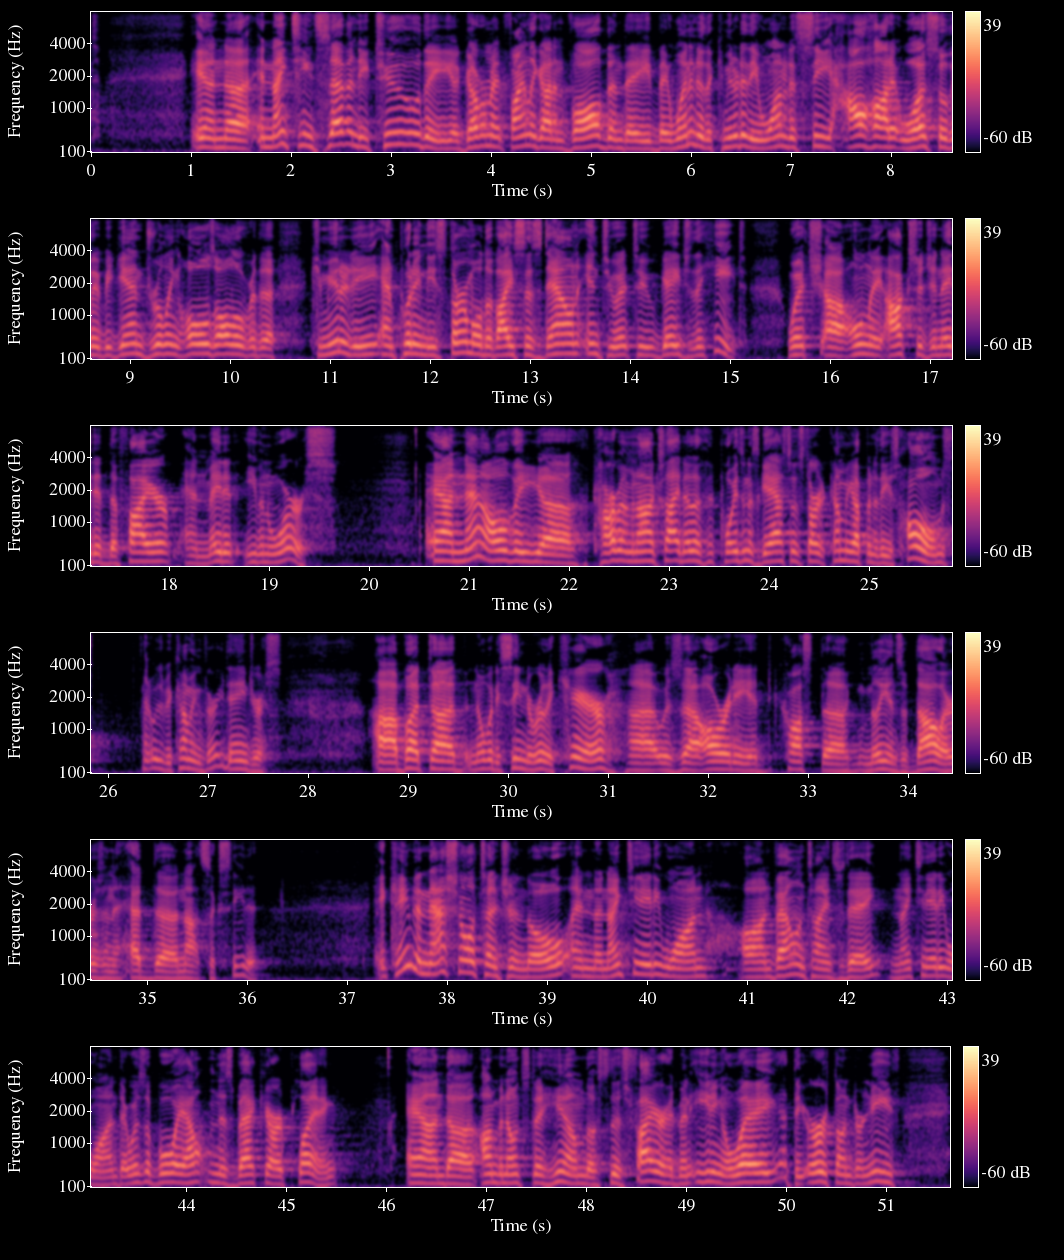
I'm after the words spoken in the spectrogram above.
In, uh, in 1972 the uh, government finally got involved and they, they went into the community. They wanted to see how hot it was so they began drilling holes all over the community and putting these thermal devices down into it to gauge the heat which uh, only oxygenated the fire and made it even worse. And now the uh, carbon monoxide and other poisonous gases started coming up into these homes, and it was becoming very dangerous. Uh, but uh, nobody seemed to really care. Uh, it was uh, already had cost millions of dollars and it had not succeeded. It came to national attention, though, in 1981 on Valentine's Day, 1981, there was a boy out in his backyard playing, and uh, unbeknownst to him, this, this, fire had been eating away at the earth underneath,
